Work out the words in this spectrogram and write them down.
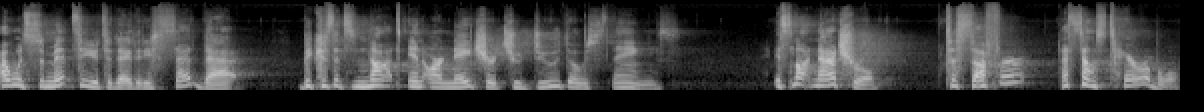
I would submit to you today that he said that because it's not in our nature to do those things. It's not natural. To suffer, that sounds terrible.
